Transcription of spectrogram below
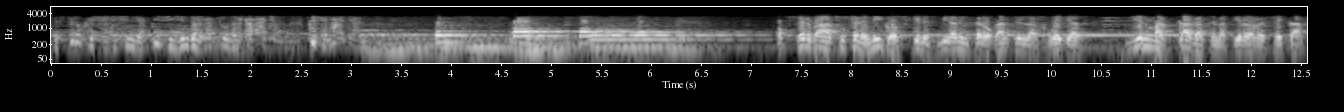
Espero que se alejen de aquí siguiendo el rastro del caballo. ¡Que se vayan! Observa a sus enemigos, quienes miran interrogantes las huellas bien marcadas en la tierra reseca.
